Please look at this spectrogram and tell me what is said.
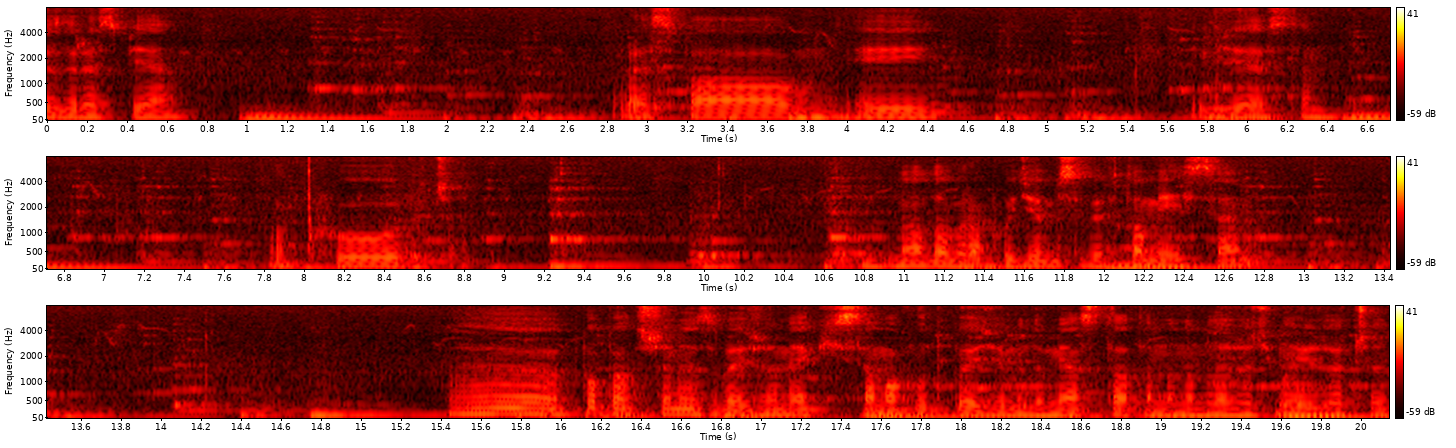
Się zrespię? Respawn i... I gdzie jestem? O kurczę. No dobra, pójdziemy sobie w to miejsce. Eee, popatrzymy, zajrzymy jakiś samochód, pojedziemy do miasta, tam będą leżeć moje rzeczy.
